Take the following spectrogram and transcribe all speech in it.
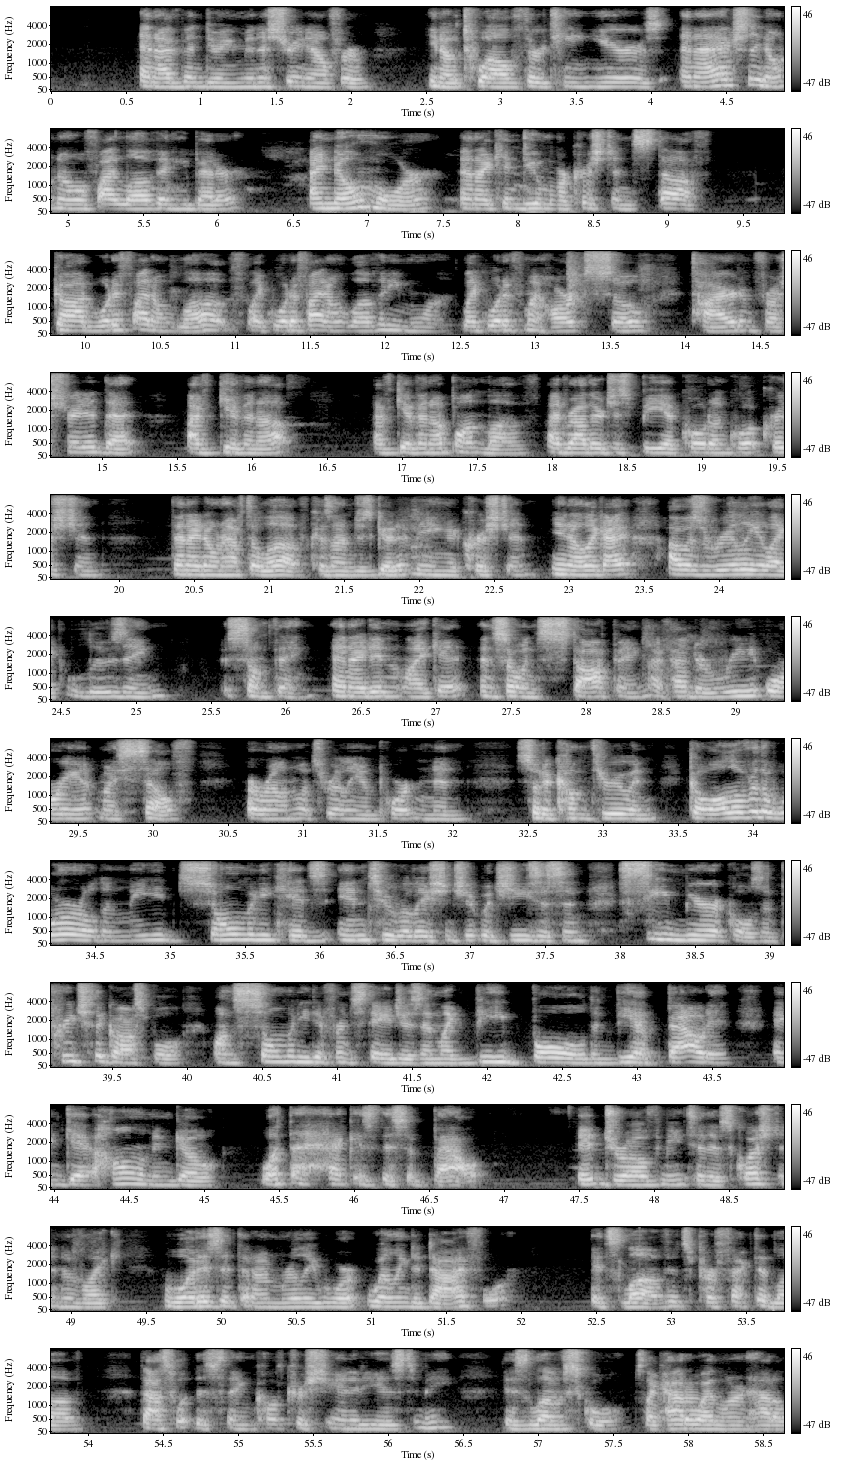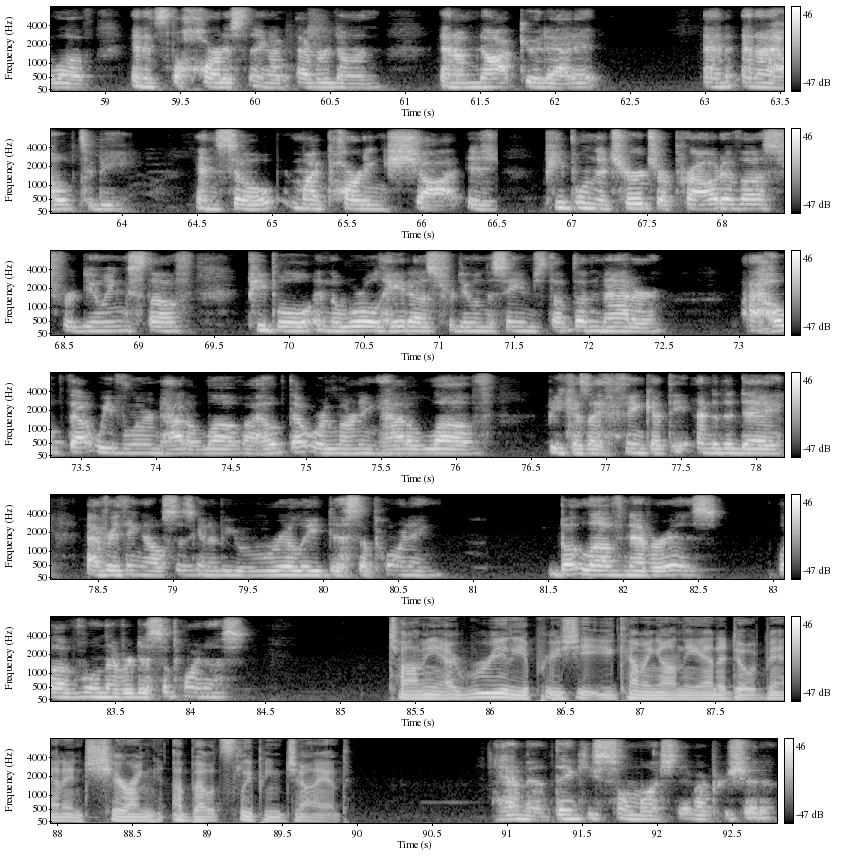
And I've been doing ministry now for you know 12 13 years and i actually don't know if i love any better. I know more and i can do more christian stuff. God what if i don't love? Like what if i don't love anymore? Like what if my heart's so tired and frustrated that i've given up? I've given up on love. I'd rather just be a quote unquote christian than i don't have to love because i'm just good at being a christian. You know like i i was really like losing something and i didn't like it. And so in stopping i've had to reorient myself around what's really important and sort of come through and go all over the world and lead so many kids into relationship with Jesus and see miracles and preach the gospel on so many different stages and like be bold and be about it and get home and go, what the heck is this about? It drove me to this question of like, what is it that I'm really wor- willing to die for? It's love. It's perfected love. That's what this thing called Christianity is to me. Is love school. It's like how do I learn how to love? And it's the hardest thing I've ever done and I'm not good at it and and I hope to be. And so my parting shot is people in the church are proud of us for doing stuff. People in the world hate us for doing the same stuff. Doesn't matter. I hope that we've learned how to love. I hope that we're learning how to love because I think at the end of the day, everything else is going to be really disappointing. But love never is. Love will never disappoint us. Tommy, I really appreciate you coming on the Antidote Man and sharing about Sleeping Giant. Yeah, man. Thank you so much, Dave. I appreciate it.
